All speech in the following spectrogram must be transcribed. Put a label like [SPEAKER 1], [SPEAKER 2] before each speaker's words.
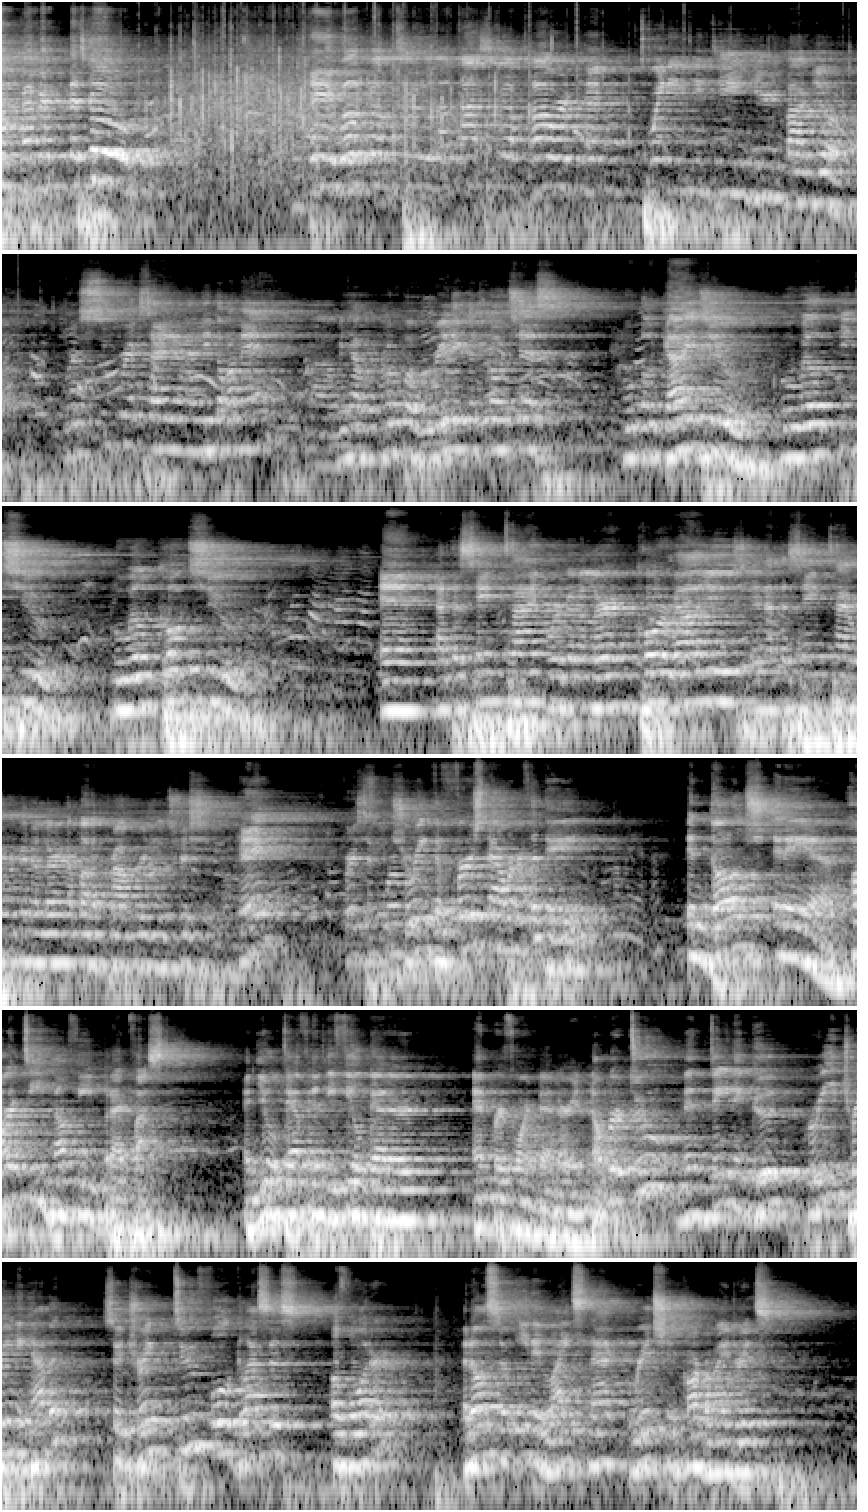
[SPEAKER 1] Let's go. Okay, welcome to Alaska Power Camp 2018 here in Baguio. We're super excited nandito kami. Uh, we have a group of really good coaches who will guide you, who will teach you, who will coach you. And at the same time, we're going to learn core values, and at the same time, we're going to learn about proper nutrition,
[SPEAKER 2] During the first hour of the day, indulge in a uh, hearty, healthy breakfast. And you'll definitely feel better and perform better. And number two, maintain a good pre-training habit. So drink two full glasses of water and also eat a light snack rich in carbohydrates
